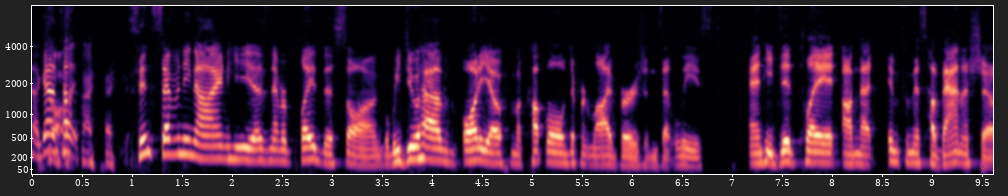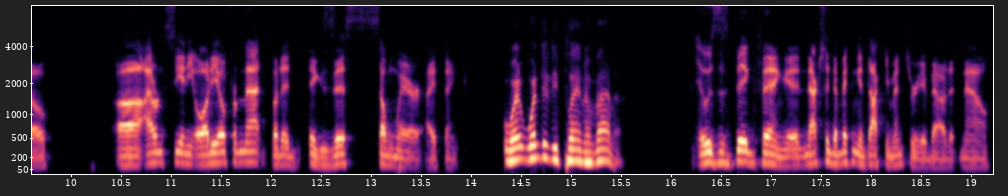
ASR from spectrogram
I got to No, tell you. Since 79, he has never played this song. We do have audio from a couple of different live versions at least. and he did play it on that infamous Havana show. Uh, I don't see any audio from that, but it exists somewhere. I think When when did he play in Havana? it was this big thing, and actually they're making a documentary about it now.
